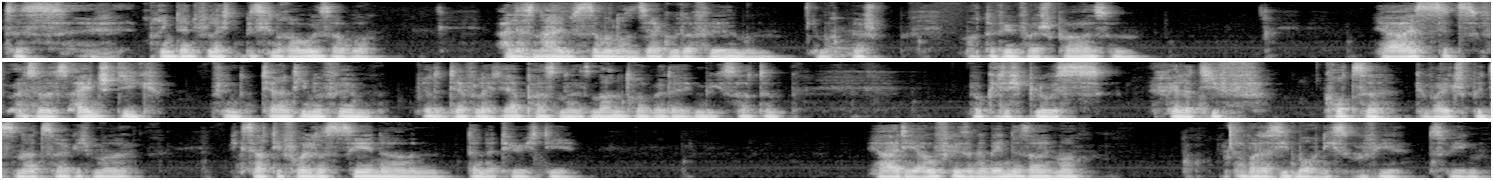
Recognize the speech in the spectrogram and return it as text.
Das bringt einen vielleicht ein bisschen raus, aber alles in allem ist es immer noch ein sehr guter Film und macht, mir, macht auf jeden Fall Spaß. Und ja, ist jetzt, also als Einstieg für einen Tarantino-Film würde der vielleicht eher passen als ein anderer, weil der eben, wie gesagt, dann wirklich bloß relativ kurze Gewaltspitzen hat, sage ich mal wie gesagt, die Folterszene und dann natürlich die, ja, die Auflösung am Ende, sag ich mal. Aber da sieht man auch nicht so viel. Deswegen,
